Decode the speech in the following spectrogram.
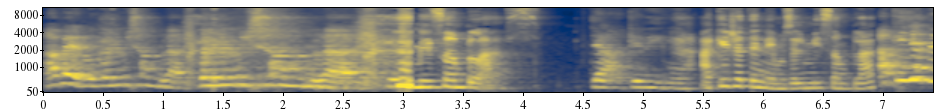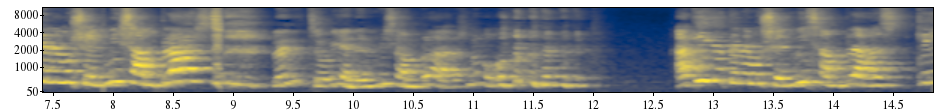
A ver, lo del mise en place. El mise en place. Mise en place. Ya, ¿qué digo? Aquí ya tenemos el mise en place. Aquí ya tenemos el mise en place. Lo he dicho bien, el mise en place, ¿no? Aquí ya tenemos el mise en place que,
